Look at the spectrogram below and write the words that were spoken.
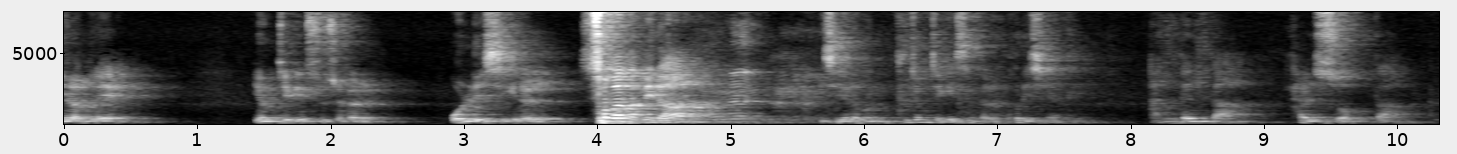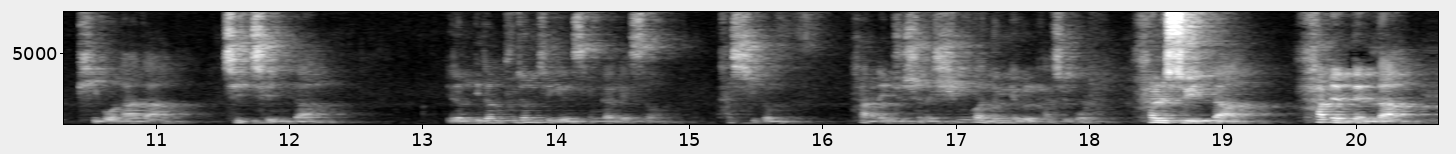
여러분의 영적인 수준을 올리시기를 소망합니다. 이제 여러분 부정적인 생각을 버리셔야 돼요. 안 된다, 할 수 없다, 피곤하다, 지친다 이런 이런 부정적인 생각에서 다시금 하나님 주시는 힘과 능력을 가지고 할 수 있다, 하면 된다,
